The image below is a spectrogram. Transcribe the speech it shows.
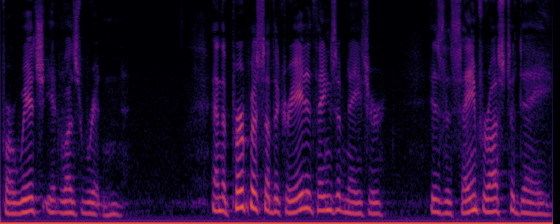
for which it was written. And the purpose of the created things of nature is the same for us today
